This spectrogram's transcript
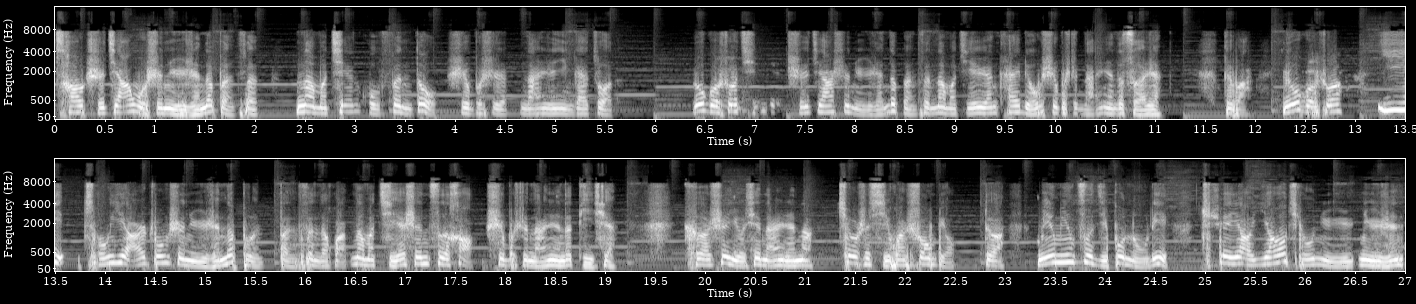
操持家务是女人的本分，那么艰苦奋斗是不是男人应该做的？如果说勤俭持家是女人的本分，那么节源开流是不是男人的责任？对吧？如果说一从一而终是女人的本本分的话，那么洁身自好是不是男人的底线？可是有些男人呢，就是喜欢双标，对吧？明明自己不努力，却要要求女女人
